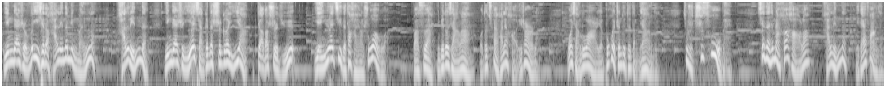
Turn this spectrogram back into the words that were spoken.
应该是威胁到韩林的命门了。韩林呢，应该是也想跟他师哥一样调到市局，隐约记得他好像说过。宝四啊，你别多想了，我都劝韩林好一阵了，我想陆二也不会针对他怎么样的，就是吃醋呗。现在你们俩和好了，韩林呢也该放下了。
